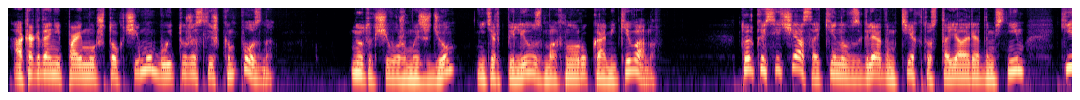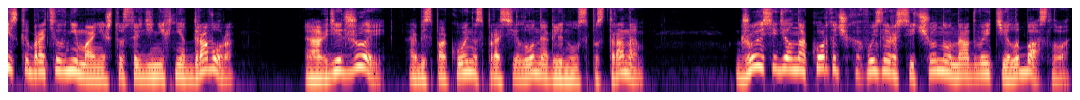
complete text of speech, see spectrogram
А когда они поймут, что к чему, будет уже слишком поздно. «Ну так чего же мы ждем?» – нетерпеливо взмахнул руками Киванов. Только сейчас, окинув взглядом тех, кто стоял рядом с ним, Киск обратил внимание, что среди них нет Дровора. «А где Джои?» – обеспокоенно спросил он и оглянулся по сторонам. Джои сидел на корточках возле рассеченного надвое тела Баслова.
